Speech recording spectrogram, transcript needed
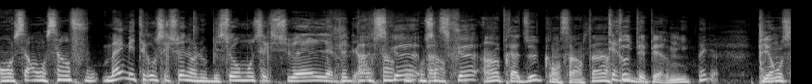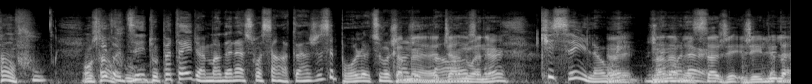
On s'en fout. Même hétérosexuel, on oublie ça. Homosexuel, Parce que, on s'en parce fout. que entre adultes consentants, Terminé. tout est permis. Mais là, Puis on s'en fout. On s'en fout. dire, toi, peut-être, à un moment donné, à 60 ans, je sais pas, là, tu vas Comme changer de euh, bord, John Warner. Qui c'est, là, oui? John non, non, mais Warner. ça, j'ai j'ai lu, la,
